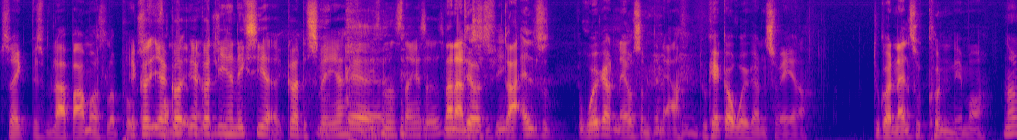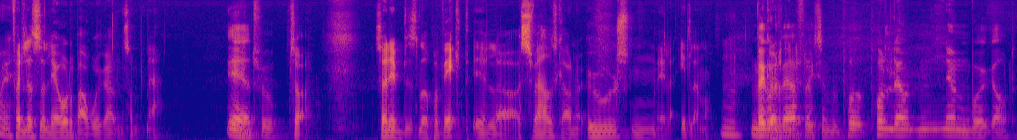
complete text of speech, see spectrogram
Så ikke, hvis man lader bare muscler på, Jeg, så godt, jeg, godt, jeg mere godt lide, at han ikke siger, gør det sværere. Ja, ja. Sådan noget. Nej, nej, Det er også fint. der er altid, workouten er jo som den er. Du kan ikke gøre workouten sværere. Du gør den altid kun nemmere. Okay. For ellers så laver du bare workouten, som den er. Ja, true. Så, så er det sådan noget på vægt, eller sværhedsgraden af øvelsen, eller et eller andet. Mm. Hvad kunne det være for der. eksempel? Prøv, prøv at lave, nævne en workout.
